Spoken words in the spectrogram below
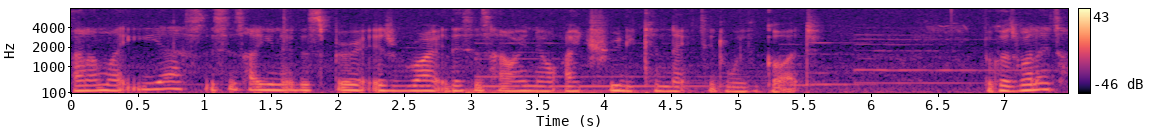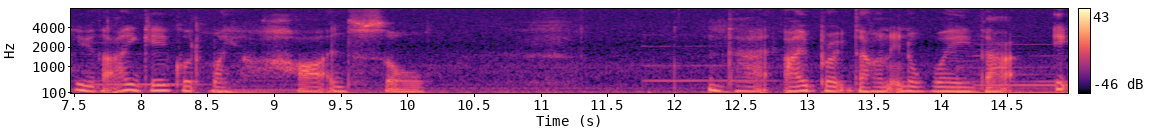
And I'm like, yes, this is how you know the spirit is right. This is how I know I truly connected with God. Because when I tell you that I gave God my heart and soul, that I broke down in a way that it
